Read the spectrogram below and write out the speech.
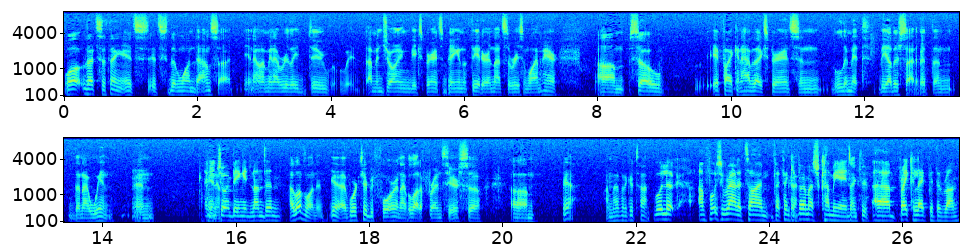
Well, that's the thing. It's it's the one downside. You know, I mean, I really do. I'm enjoying the experience of being in the theater, and that's the reason why I'm here. Um, so, if I can have that experience and limit the other side of it, then then I win. Mm. And And you know, being in London. I love London. Yeah, I've worked here before, and I have a lot of friends here. So, um, yeah, I'm having a good time. Well, look, unfortunately we're out of time, but thank you very much for coming in. Thank you. Um, break a leg with the run.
